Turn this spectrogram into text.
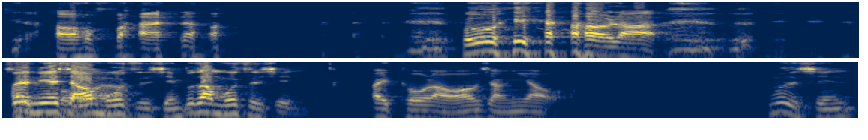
好烦啊！不要啦。所以你也想要拇指型？不知道拇指型？拜托了，我好想要。母子型。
